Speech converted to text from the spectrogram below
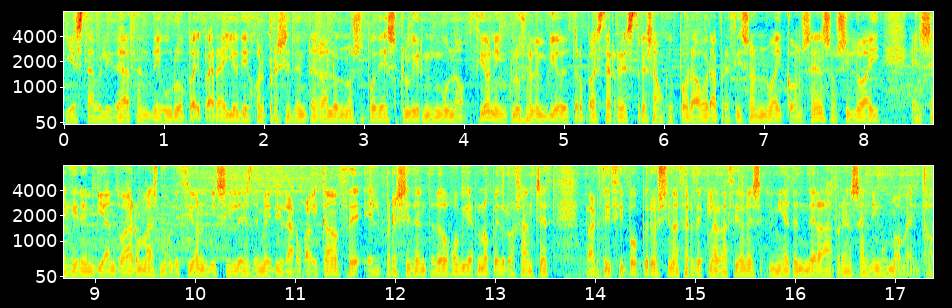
y estabilidad de Europa y para ello, dijo el presidente galo, no se puede excluir ninguna opción, incluso el envío de tropas terrestres, aunque por ahora precisó no hay consenso, si lo hay en seguir enviando armas, munición, misiles de medio y largo alcance. El presidente del gobierno, Pedro Sánchez, participó pero sin hacer declaraciones ni atender a la prensa en ningún momento.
